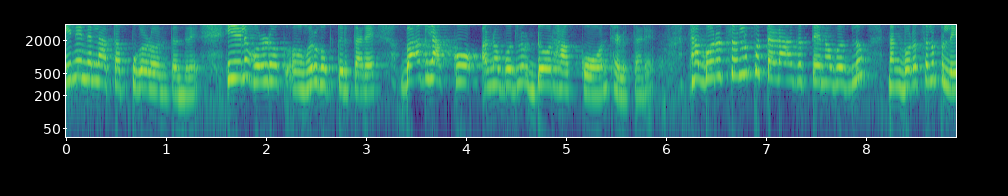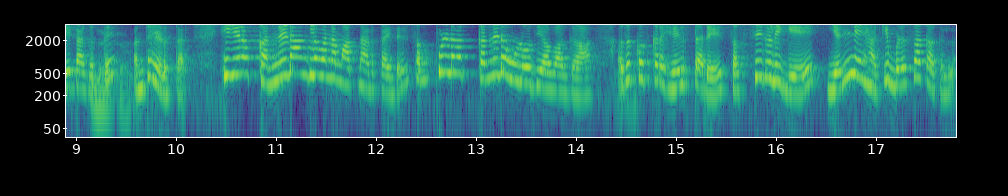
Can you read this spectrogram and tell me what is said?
ಏನೇನೆಲ್ಲ ಆ ತಪ್ಪುಗಳು ಅಂತಂದ್ರೆ ಹೀಗೆಲ್ಲ ಹೊರಡೋ ಹೊರಗೆ ಹೋಗ್ತಿರ್ತಾರೆ ಬಾಗ್ಲು ಹಾಕೋ ಅನ್ನೋ ಬದಲು ಡೋರ್ ಹಾಕೋ ಅಂತ ಹೇಳ್ತಾರೆ. ನಾನು ಬರೋದು ಸ್ವಲ್ಪ ತಡ ಆಗುತ್ತೆ ಅನ್ನೋ ಬದಲು ನಾನು ಬರೋದು ಸ್ವಲ್ಪ ಲೇಟ್ ಆಗುತ್ತೆ ಅಂತ ಹೇಳ್ತಾರೆ. ಹೀಗೆ ನಾವು ಕನ್ನಡ ಆಂಗ್ಲವನ್ನ ಮಾತನಾಡ್ತಾ ಇದ್ದಾರೆ ಸಂಪೂರ್ಣವಾಗಿ ಕನ್ನಡ ಉಳೋದು ಯಾವಾಗ? ಅದಕ್ಕೋಸ್ಕರ ಹೇಳ್ತಾರೆ ಸಸ್ಯಗಳಿಗೆ ಎಣ್ಣೆ ಹಾಕಿ ಬೆಳೆಸಕ್ಕಾಗಲ್ಲ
